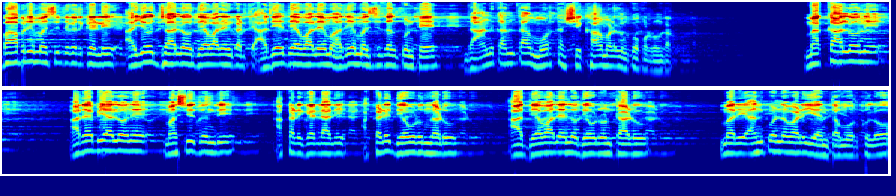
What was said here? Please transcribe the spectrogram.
బాబరీ మసీద్ దగ్గరికి వెళ్ళి అయోధ్యలో దేవాలయం కడితే అదే దేవాలయం అదే మసీద్ అనుకుంటే దానికంతా మూర్ఖ శిఖామణలు ఇంకొకరు ఉండరు. మక్కాలోనే అరేబియాలోనే మసీద్ ఉంది అక్కడికి వెళ్ళాలి అక్కడే దేవుడున్నాడు ఆ దేవాలయంలో దేవుడు ఉంటాడు. మరి అనుకున్నవాడు ఎంత మూర్ఖులో?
